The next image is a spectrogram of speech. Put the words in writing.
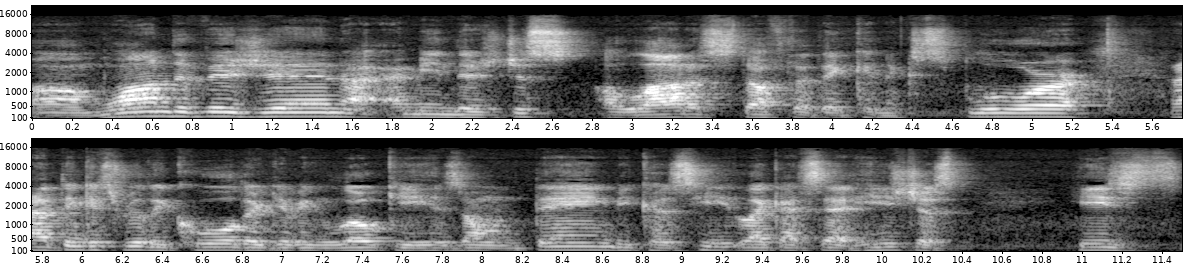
um, WandaVision. I, I mean, there's just a lot of stuff that they can explore. And I think it's really cool they're giving Loki his own thing because he, like I said, he's just, he's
